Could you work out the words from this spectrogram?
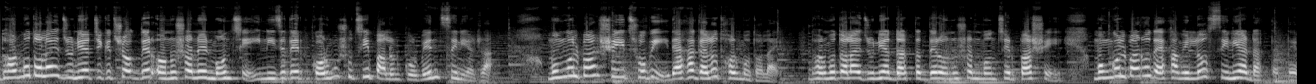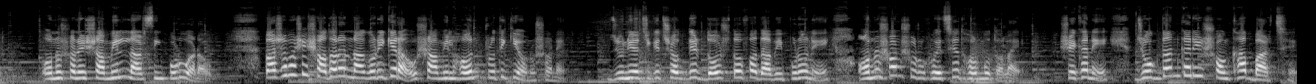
ধর্মতলায় জুনিয়র চিকিৎসকদের অনশনের মঞ্চেই নিজেদের কর্মসূচি পালন করবেন সিনিয়ররা। মঙ্গলবার সেই ছবি দেখা গেল ধর্মতলায়। ধর্মতলায় জুনিয়র ডাক্তারদের অনুসরণ মঞ্চের পাশে মঙ্গলবারও দেখা মিলল সিনিয়র ডাক্তারদের। অনুসরণে সামিল নার্সিং পড়ুয়ারাও। পাশাপাশি সাধারণ নাগরিকেরাও সামিল হন প্রতীকী অনুসরণে জুনিয়র চিকিৎসকদের দশ দফা দাবি পূরণে অনশন শুরু হয়েছে ধর্মতলায়। সেখানে যোগদানকারীর সংখ্যা বাড়ছে।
